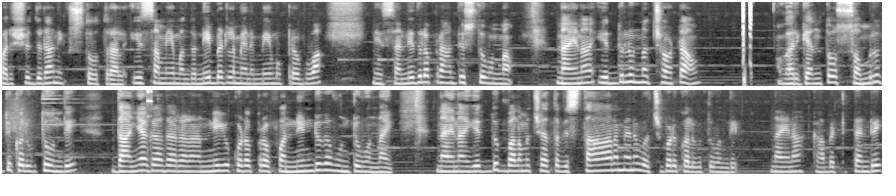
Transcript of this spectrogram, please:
పరిశుద్ధుడా నీకు స్తోత్రాలు. ఈ సమయమందు నీ బిడ్డలమైన మేము ప్రభువ నీ సన్నిధిలో ప్రార్థిస్తూ ఉన్నాం. నాయన ఎద్దులున్న చోట వారికి ఎంతో సమృద్ధి కలుగుతూ ఉంది. ధాన్యగాధారాలన్నీ కూడా ప్రభు నిండుగా ఉంటూ ఉన్నాయి. నాయన ఎద్దు బలము చేత విస్తారమైన వచ్చుబడి కలుగుతూ ఉంది. నాయన కాబట్టి తండ్రి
